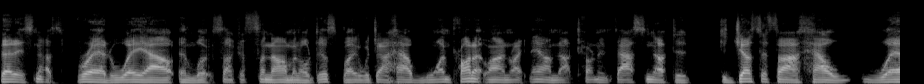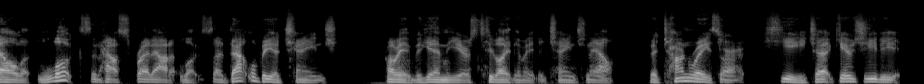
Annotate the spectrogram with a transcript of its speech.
but it's not spread way out and looks like a phenomenal display, which I have one product line right now. I'm not turning fast enough to to justify how well it looks and how spread out it looks. So that will be a change. Probably at the beginning of the year. It's too late to make the change now. But turn rates are huge. That gives you the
